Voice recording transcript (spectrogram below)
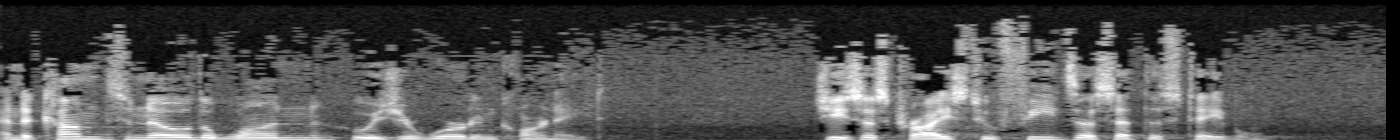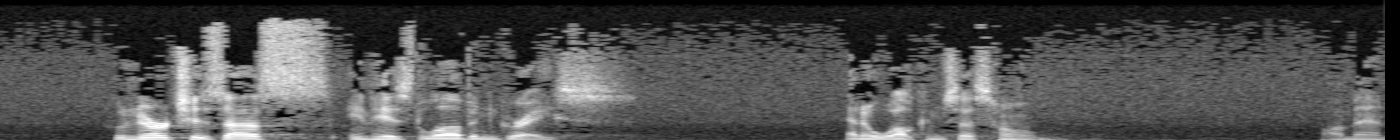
and to come to know the one who is your word incarnate, Jesus Christ, who feeds us at this table, who nurtures us in his love and grace, and who welcomes us home. Amen.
